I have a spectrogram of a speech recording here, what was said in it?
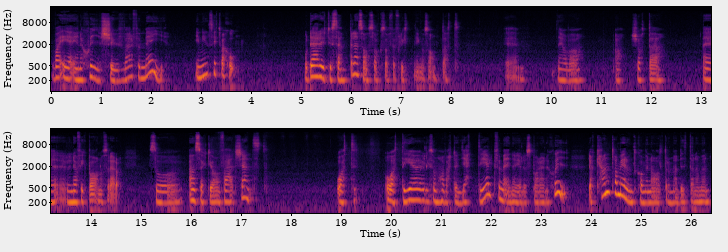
vad är energitjuvar för mig i min situation? Och där är ju till exempel en sån sak som förflyttning och sånt. att eh, när jag var ja, 28, eh, eller när jag fick barn och sådär så ansökte jag om färdtjänst. Och att, och att det liksom har varit en jättehjälp för mig när det gäller att spara energi. Jag kan ta mig runt kommunalt och de här bitarna men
